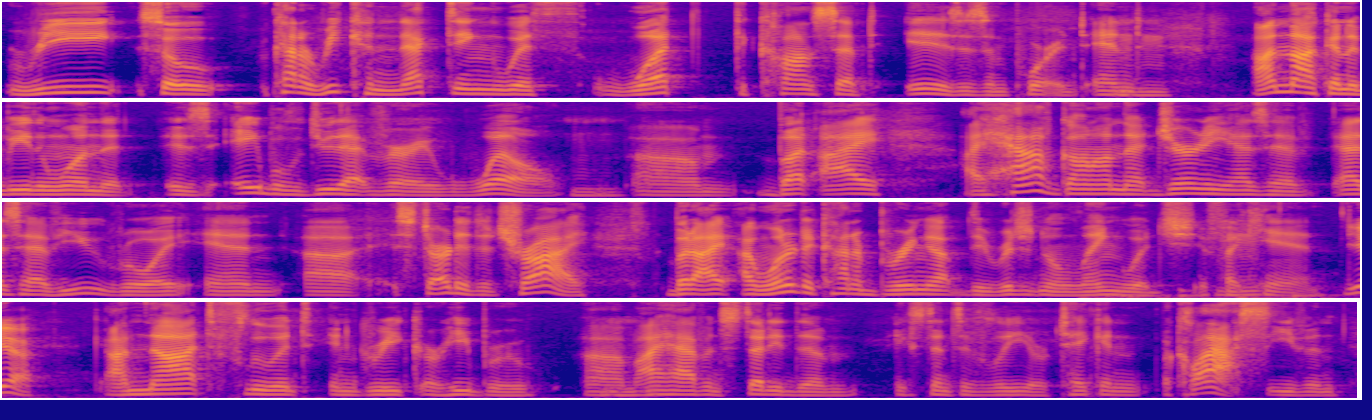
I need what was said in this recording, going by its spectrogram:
re so kind of reconnecting with what the concept is is important. And I'm not going to be the one that is able to do that very well. Um, but I I have gone on that journey as have as have you, Roy, and uh, started to try. But I, I wanted to kind of bring up the original language if I can. Yeah. I'm not fluent in Greek or Hebrew. Um, I haven't studied them extensively or taken a class even,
